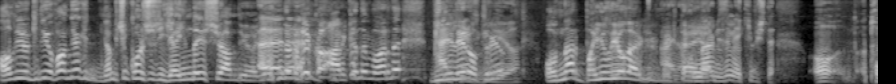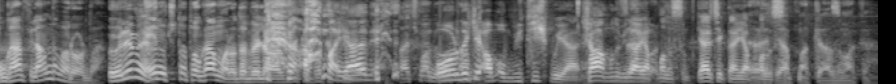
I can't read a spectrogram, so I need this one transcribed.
Alıyor gidiyor falan diyor ki ne biçim konuşuyorsun? Yayındayız şu an diyor. Yayında böyle arkada bu arada birileri Herkes oturuyor. gülüyor. Onlar bayılıyorlar gülmekten Aynen, onlar ya. bizim ekip işte. O Togan falan da var orada. Öyle mi? En uçta Togan var. O da böyle ağzını kapatıp Ama yani Saçma bir oradaki ortam. ama o müthiş bu ya. Şahan bunu bir güzel daha orada. yapmalısın. Gerçekten Evet, yapmalısın. yapmak lazım hakikaten.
